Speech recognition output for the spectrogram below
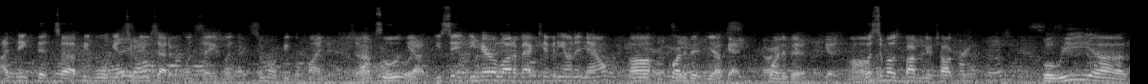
I think that uh, people will get some use out of it once they when some more people find it. So, Absolutely. Yeah. You see, you hear a lot of activity on it now. Uh, quite a bit, yes. Okay. All Quite right, a bit. Good. good. Um, What's the most popular talk group? Well, we uh,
